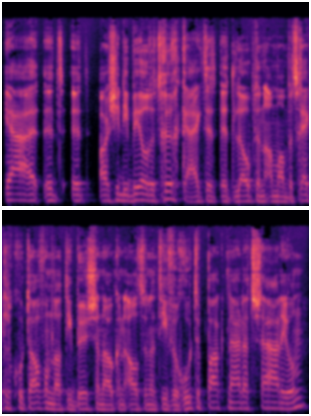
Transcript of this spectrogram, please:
ja, het, het, als je die beelden terugkijkt, het, het loopt dan allemaal betrekkelijk goed af, omdat die bus dan ook een alternatieve route pakt naar dat stadion.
